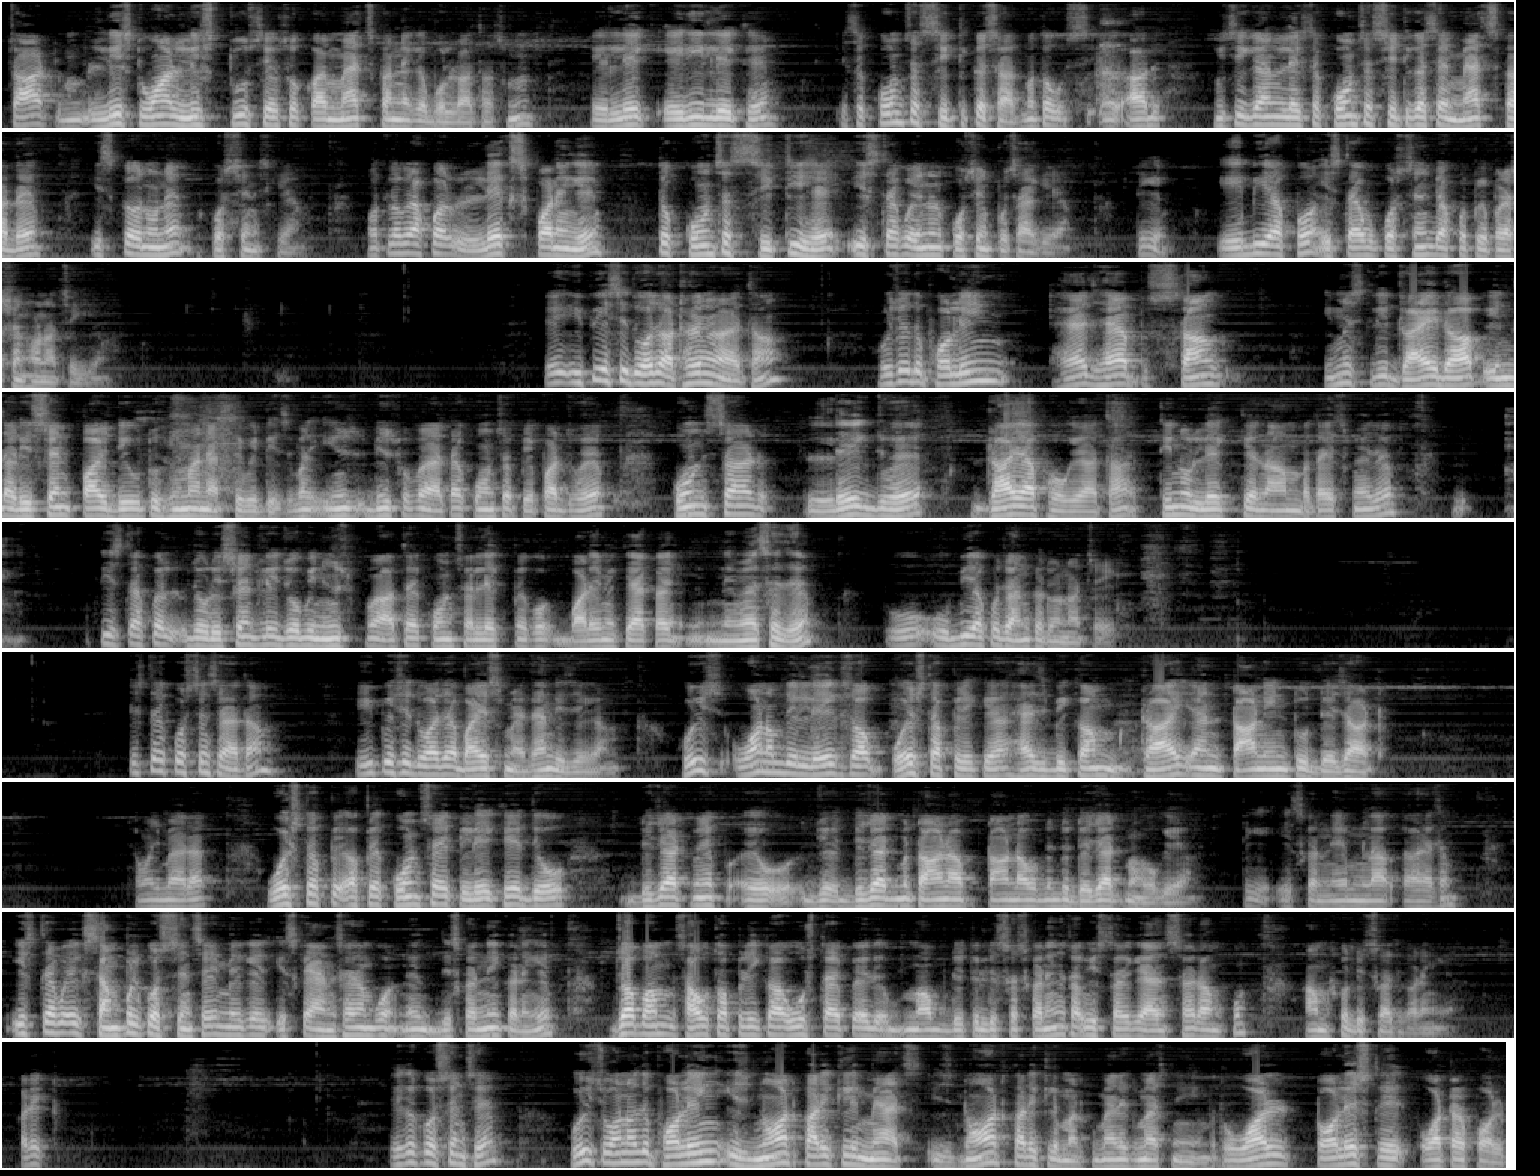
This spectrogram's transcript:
chart list one list two से उसको मैच करने का बोल रहा था उसमें ये लेक एरी लेक है। इसे कौन सा सिटी के साथ मतलब मिचिगन लेक से कौन से सिटी के से मैच कर रहे इसका उन्होंने क्वेश्चन किया। मतलब आप लेक्स पढ़ेंगे तो कौन सा सिटी है, इस टाइप का इन्होंने क्वेश्चन पूछा गया। ठीक है? ये भी आपको, इस टाइप का क्वेश्चन भी आपको प्रिपरेशन होना चाहिए। ये ई पी एस सी दो हज़ार अठारह में आया था। Which of the following has have strong immensely dried up in the recent past due to human activities मतलब न्यूज़ पेपर आया था, कौन सा पेपर जो है, कौन सा लेक जो है ड्राई अप हो गया था। तीनों लेक के नाम बताए इसमें जो इस तरह का जो रिसेंटली जो भी न्यूज़ पेपर आता है, कौन सा लेक पे को बारे में क्या क्या मैसेज है वो वो भी आपको जानकारी होना चाहिए। इस तरह क्वेश्चन से आया था। ई पी सी दो में, ध्यान दीजिएगा। Which one of the lakes of West Africa has become dry and turned into desert? समझ में आ रहा है? वेस्ट अफ्रीका कौन सा एक लेक है जो डिजर्ट में डिजर्ट में turn up turn out into desert में हो गया। ठीक है, इसका नेम आया था। इस तरह एक सैंपल क्वेश्चन है मेरे इसका आंसर हमको डिस्कस नहीं करेंगे। जब हम साउथ अफ्रीका उस टाइप के आप डिटेल डिस्कस करेंगे, तब इस तरह के आंसर हमको, हम उसको डिस्कस करेंगे। करेक्ट एक क्वेश्चन है which one of the following is not correctly match is not correctly manage match नहीं है। मतलब world tallest waterfall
